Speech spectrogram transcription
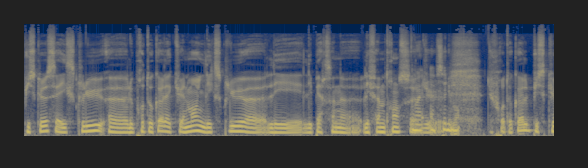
puisque ça exclut, le protocole actuellement, il exclut les, les, personnes, les femmes trans du, du, protocole, puisque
